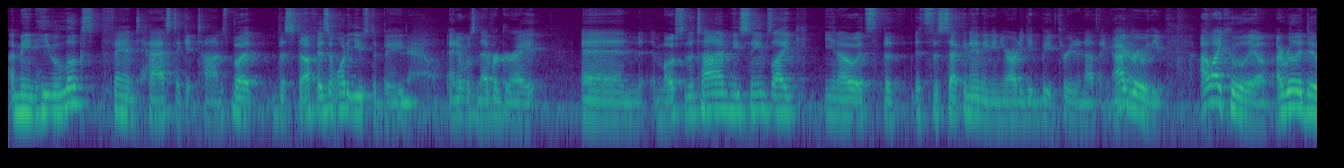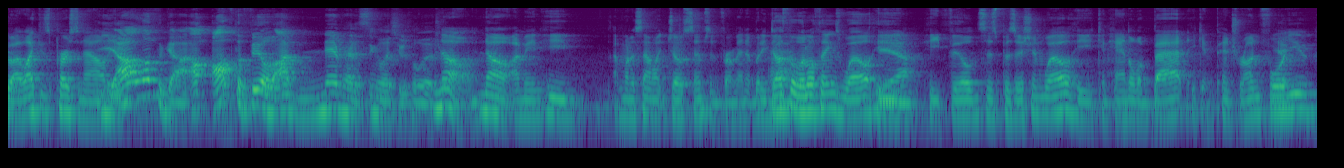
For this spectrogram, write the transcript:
I mean, he looks fantastic at times, but the stuff isn't what it used to be. No. And it was never great. And most of the time, he seems like you know it's the it's the second inning, and you're already getting beat three to nothing. I agree with you. I like Julio. I really do. I like his personality. Yeah, I love the guy. Off the field, I've never had a single issue with Julio. No, no. I mean, he. I'm gonna sound like Joe Simpson for a minute, but he does the Uh, little things well. He yeah. he fields his position well. He can handle the bat. He can pinch run for Yeah. you.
